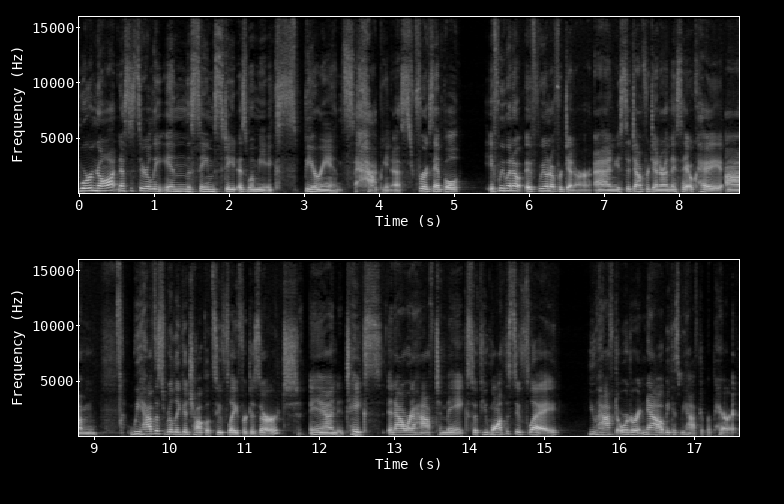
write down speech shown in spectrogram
we're not necessarily in the same state as when we experience happiness. For example, if we went out if we went out for dinner and you sit down for dinner and they say okay um, we have this really good chocolate souffle for dessert and it takes an hour and a half to make so if you want the souffle you have to order it now because we have to prepare it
